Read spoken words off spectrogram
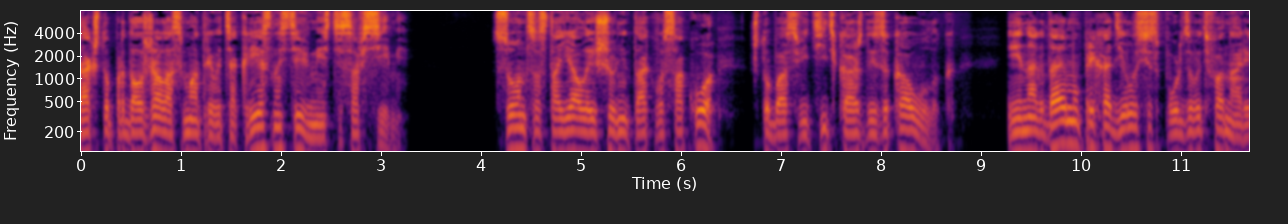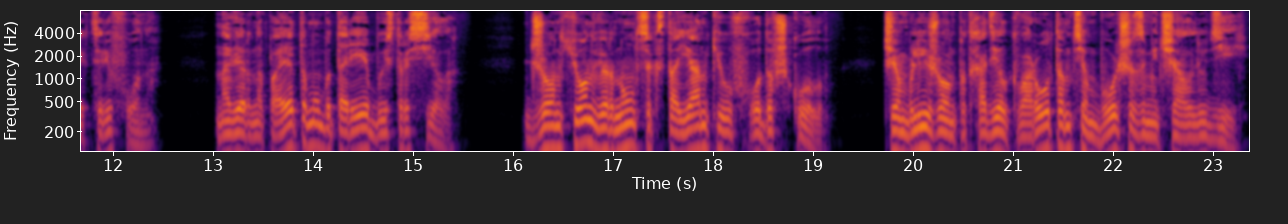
так что продолжал осматривать окрестности вместе со всеми. Солнце стояло еще не так высоко, чтобы осветить каждый закоулок, и иногда ему приходилось использовать фонарик телефона. Наверное, поэтому батарея быстро села. Джон Хён вернулся к стоянке у входа в школу. Чем ближе он подходил к воротам, тем больше замечал людей.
